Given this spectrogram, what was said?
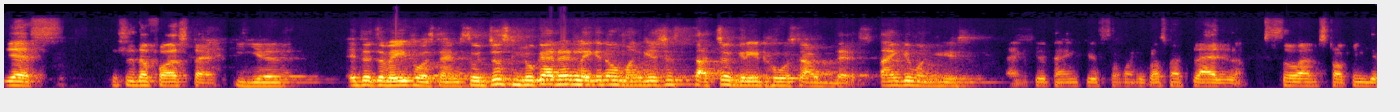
Yes, this is the first time. Yes, it is the very first time. So just look at it like you know, Mangesh is such a great host out there. Thank you, Mangesh. Thank you, thank you so much. It was my pleasure. So I'm stopping there.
